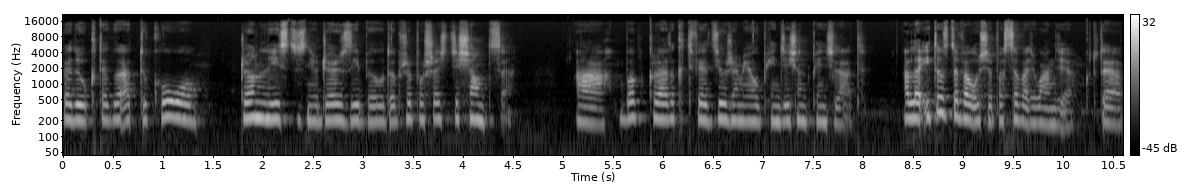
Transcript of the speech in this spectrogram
Według tego artykułu John List z New Jersey był dobrze po 60, a Bob Clark twierdził, że miał 55 lat. Ale i to zdawało się pasować Wandzie, która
